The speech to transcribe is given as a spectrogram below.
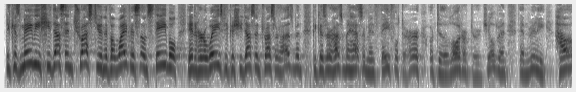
Because maybe she doesn't trust you. And if a wife is unstable in her ways because she doesn't trust her husband, because her husband hasn't been faithful to her or to the Lord or to her children, then really, how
